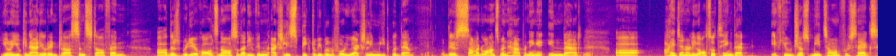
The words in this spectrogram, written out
you know you can add your interests and stuff, and uh, there's video calls now so that you can actually speak to people before you actually meet with them. Yeah. There's some advancement happening in that. Yeah. Uh, I generally also think that if you just meet someone for sex,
